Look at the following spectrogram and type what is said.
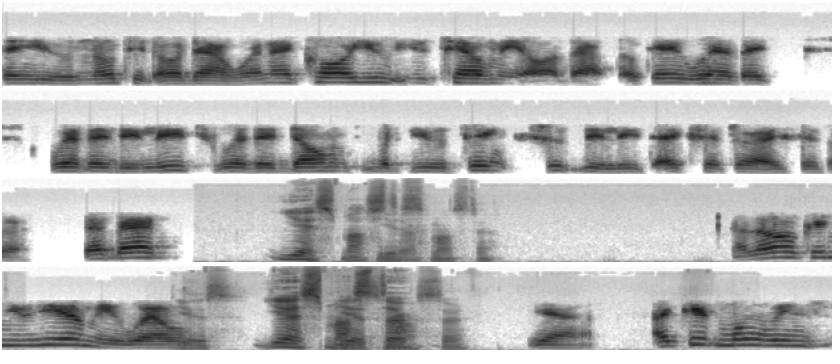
Then you note it all down. When I call you, you tell me all that, okay? Where they where they delete, where they don't, but you think should delete, etc., etc. That bad? Yes, master. Yes, master. Hello, can you hear me well? Yes. Yes, master. Yes, master. master. Yeah. I keep moving.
